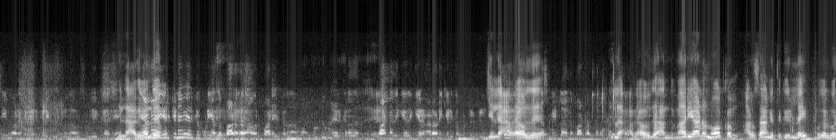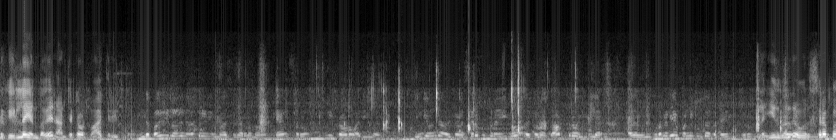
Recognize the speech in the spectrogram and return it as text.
சீமானுக்கு நெருக்கடி கொடுக்கறதா அவர் சொல்லியிருக்காரு. இல்ல அது வந்து ஏற்கனவே இருக்கக்கூடிய அந்த பாடலை தான் அவர் பாடி இருக்கிறதாவும் யூடியூப்ல இருக்கிறத பாடினதுக்கு எதுக்கு நடவடிக்கை எடுக்கப்பட்டிருக்கு இல்ல, அதாவது- அந்த பாட்டை பாட இல்ல அதாவது அந்த மாதிரியான நோக்கம் அரசாங்கத்துக்கு இல்லை முதல்வருக்கு இல்லை என்பதை நான் திட்டவட்டமாக தெரிவித்துள்ளேன் இந்த பகுதியில் வந்து நிலத்தடி மாசு காரணமாக கேன்சரும் கிட்னி ப்ராப்ளம் அதிகமாக இருக்கு. இங்கே வந்து அதுக்கான சிறப்பு துறையோ அதுக்கான டாக்டரோ இல்லை. அதை உடனடியாக பண்ணி கொடுத்தா அந்த பகுதிக்கு பெரும் இல்லை இது வந்து ஒரு சிறப்பு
